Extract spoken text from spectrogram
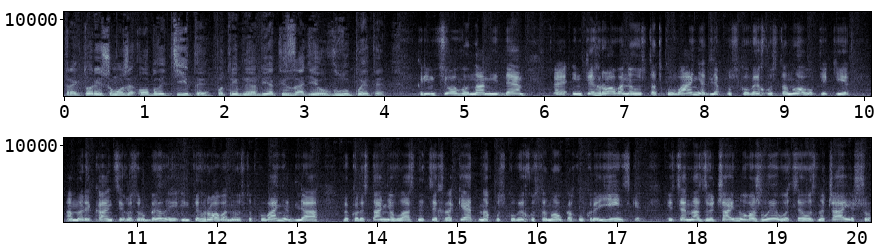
траєкторії, що може облетіти потрібний об'єкт і ззаді його влупити. Крім цього, нам йде інтегроване устаткування для пускових установок, які американці розробили. Інтегроване устаткування для використання власне цих ракет на пускових установках українських, і це надзвичайно важливо. Це означає, що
